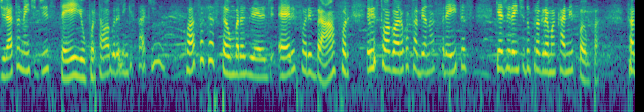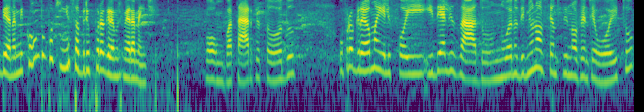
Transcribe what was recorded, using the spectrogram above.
diretamente de Esteio. O portal AgroLink está aqui com a Associação Brasileira de Erifor e Brafor. Eu estou agora com a Fabiana Freitas, que é gerente do programa Carne Pampa. Fabiana, me conta um pouquinho sobre o programa, primeiramente. Bom, boa tarde a todos. O programa ele foi idealizado no ano de 1998.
